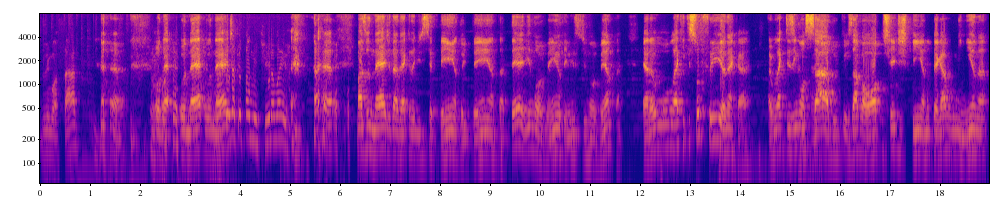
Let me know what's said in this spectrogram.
desengonçado. o, ne o, ne o nerd. Não chega a tão mentira, mas. mas o nerd da década de 70, 80, até ali 90, início de 90, era o moleque que sofria, né, cara? Era um moleque desengonçado, que usava óculos cheio de espinha, não pegava menina,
